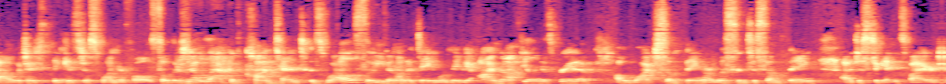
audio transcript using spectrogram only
uh, which I think is just wonderful. So there's no lack of content as well. So even on a day where maybe I'm not feeling as creative, I'll watch something or listen to something uh, just to get inspired.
